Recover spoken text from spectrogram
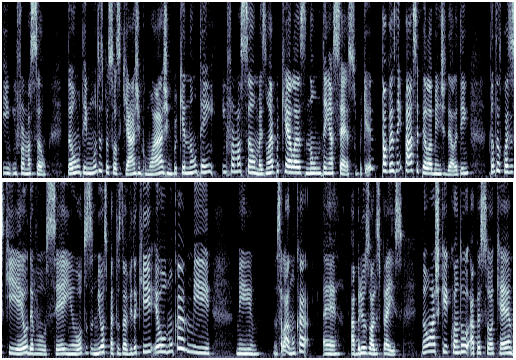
informação. Então, tem muitas pessoas que agem como agem porque não têm informação, mas não é porque elas não têm acesso, porque talvez nem passe pela mente dela. E tem tantas coisas que eu devo ser em outros mil aspectos da vida que eu nunca me, me sei lá, nunca é, abri os olhos para isso. Então, acho que quando a pessoa quer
